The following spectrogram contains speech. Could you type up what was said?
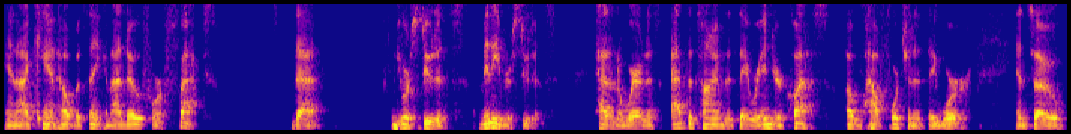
And I can't help but think, and I know for a fact that your students, many of your students, had an awareness at the time that they were in your class of how fortunate they were. And so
